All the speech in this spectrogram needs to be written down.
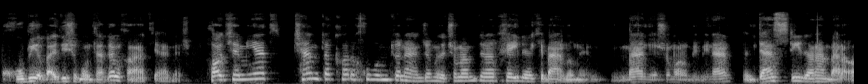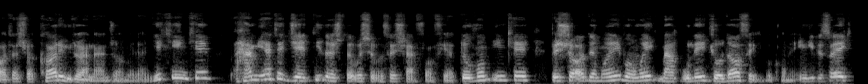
خوبی و بدیشو منتقل خواهد کردش. حاکمیت چند تا کار خوب می‌تونه انجام بده. چون من می‌دونم خیلی که برنامه من یا شما رو می‌بینن دستی دارن برای آتش و کاری می‌تونن انجام بدن. یکی اینکه همیت جدی داشته باشه واسه شفافیت. دوم اینکه به شادمانی به عنوان یک مقوله جدا فکر بکنه. انگلیس ها یک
